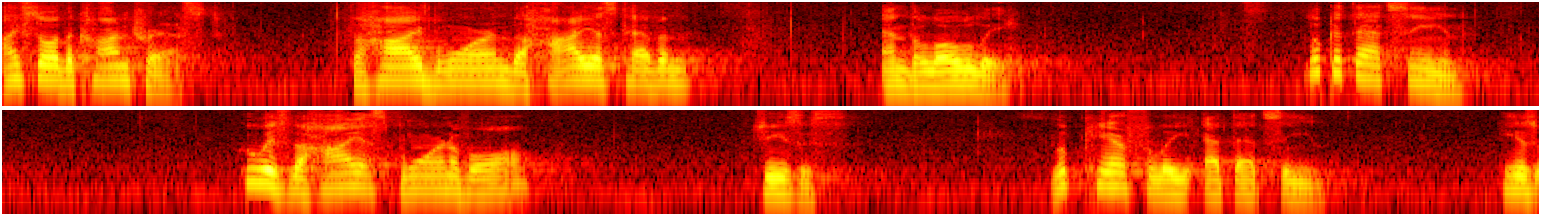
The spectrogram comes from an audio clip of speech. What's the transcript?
I saw the contrast the high-born, the highest heaven, and the lowly. Look at that scene. Who is the highest born of all? Jesus. Look carefully at that scene. He is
